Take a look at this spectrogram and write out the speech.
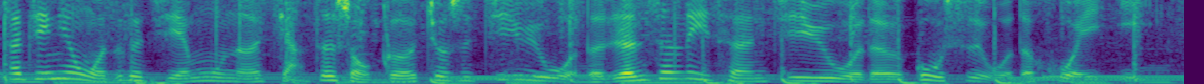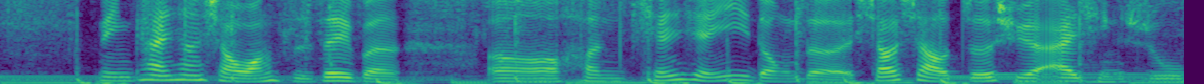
那今天我这个节目呢，讲这首歌，就是基于我的人生历程，基于我的故事、我的回忆。你看，像《小王子》这本，呃，很浅显易懂的小小哲学爱情书。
